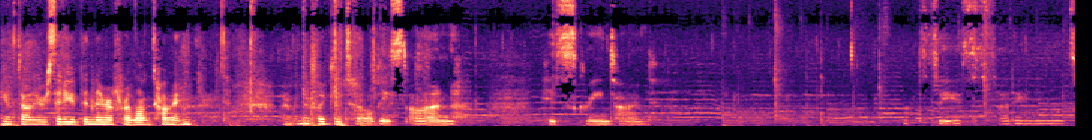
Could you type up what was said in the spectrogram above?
he was down here. He said he had been there for a long time. I wonder if I can tell based on his screen time. Let's see, settings.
